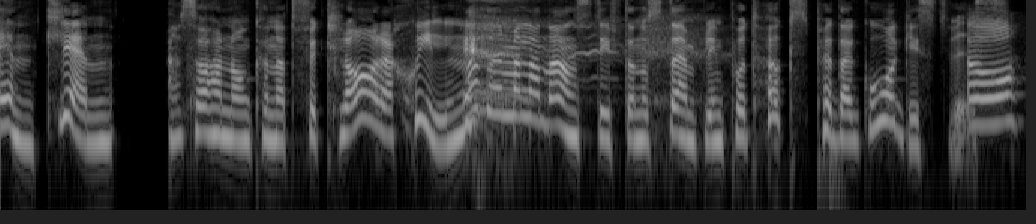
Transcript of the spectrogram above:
Äntligen alltså har någon kunnat förklara skillnaden mellan anstiftan och stämpling på ett högst pedagogiskt vis. Ja,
